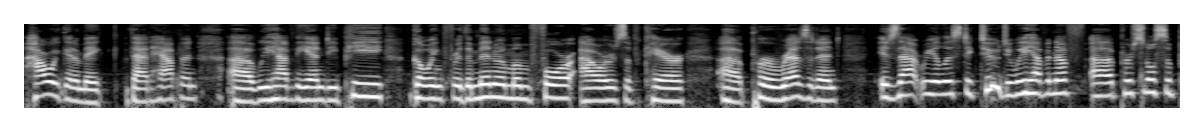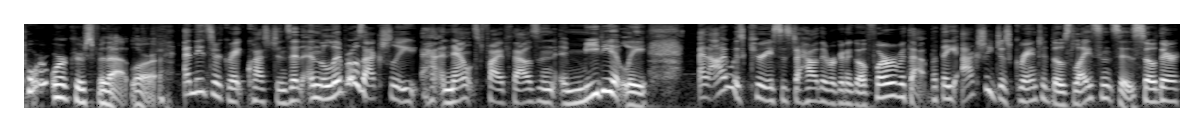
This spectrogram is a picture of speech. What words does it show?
how are we going to make that happen? Uh, we have the NDP going for the minimum four hours of care uh, per resident. Is that realistic too? Do we have enough uh, personal support workers for that, Laura? And these are great questions. And, and the Liberals actually announced 5,000 immediately. And I was curious as to how they were going to go forward with that, but they actually just granted those licenses. So they're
